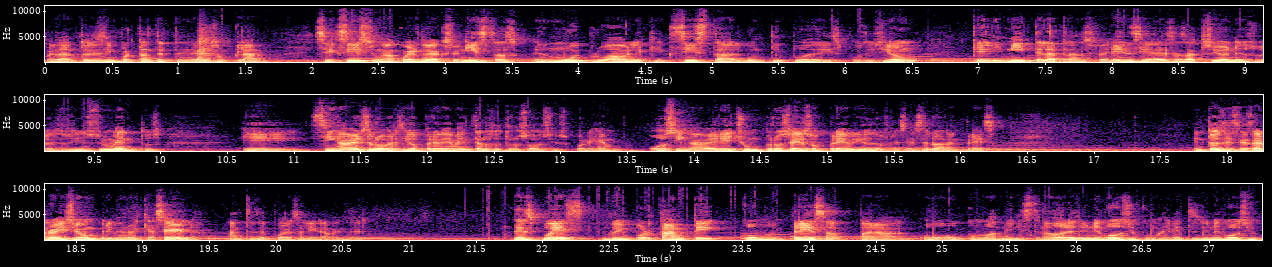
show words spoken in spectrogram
¿verdad? Entonces es importante tener eso claro. Si existe un acuerdo de accionistas, es muy probable que exista algún tipo de disposición que limite la transferencia de esas acciones o de esos instrumentos eh, sin habérselo ofrecido previamente a los otros socios, por ejemplo, o sin haber hecho un proceso previo de ofrecérselo a la empresa. Entonces, esa revisión primero hay que hacerla antes de poder salir a vender. Después, lo importante como empresa para, o, como administradores de un negocio, como gerentes de un negocio,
